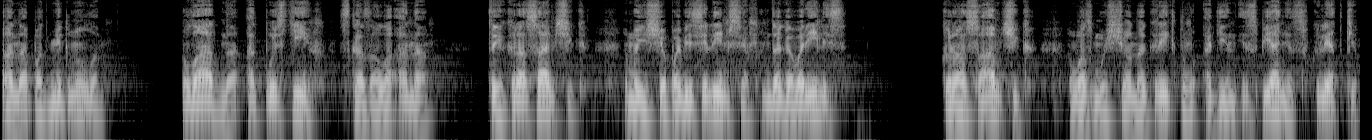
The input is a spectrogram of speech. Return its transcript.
Она подмигнула. «Ладно, отпусти», — сказала она. «Ты красавчик. Мы еще повеселимся. Договорились?» «Красавчик!» — возмущенно крикнул один из пьяниц в клетке.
